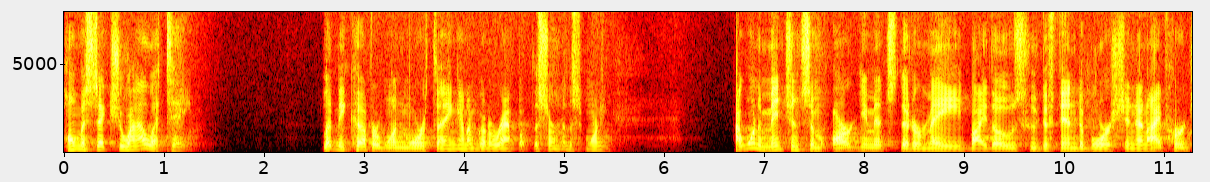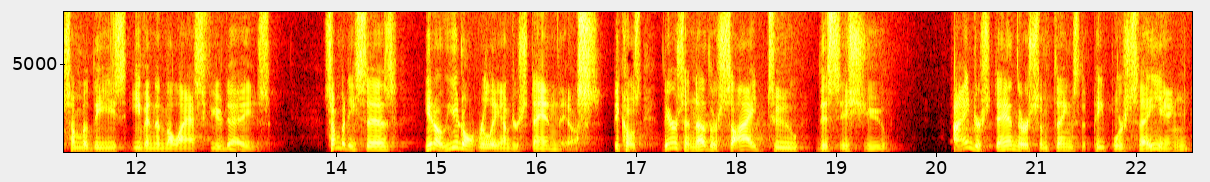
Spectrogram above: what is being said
homosexuality. Let me cover one more thing, and I'm going to wrap up the sermon this morning. I want to mention some arguments that are made by those who defend abortion, and I've heard some of these even in the last few days. Somebody says, You know, you don't really understand this because there's another side to this issue. I understand there are some things that people are saying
